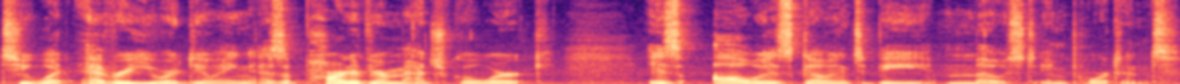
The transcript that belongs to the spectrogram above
to whatever you are doing as a part of your magical work is always going to be most important.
